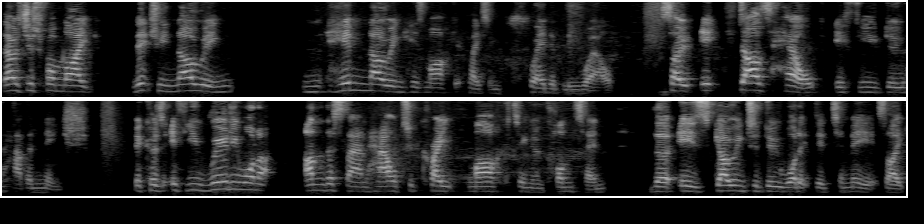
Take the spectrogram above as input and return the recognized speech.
that was just from like literally knowing him knowing his marketplace incredibly well. So it does help if you do have a niche because if you really want to understand how to create marketing and content that is going to do what it did to me. It's like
